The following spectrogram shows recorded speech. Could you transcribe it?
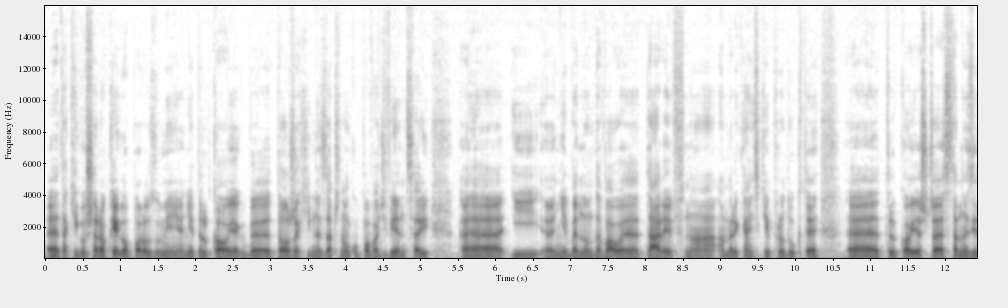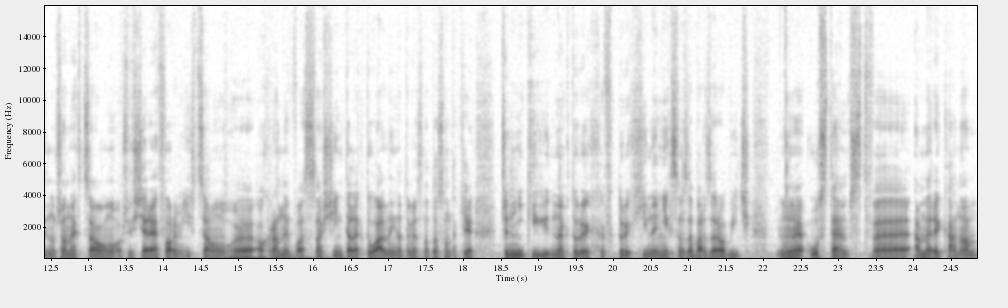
e, takiego szerokiego porozumienia, nie tylko jakby to, że Chiny zaczną kupować więcej e, i e, nie będą dawały taryf na amerykańskie produkty, e, tylko jeszcze Stany Zjednoczone chcą oczywiście reform i chcą e, ochrony własności intelektualnej, natomiast no, to są takie czynniki, na których, w których Chiny nie chcą za bardzo robić e, ustępstw e, Amerykanom.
